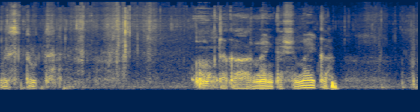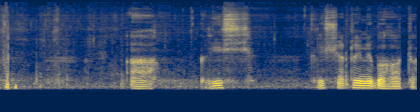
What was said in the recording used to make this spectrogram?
Ось тут. О, така гарненька сімейка. А кліщ. Кліща то й небагато.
